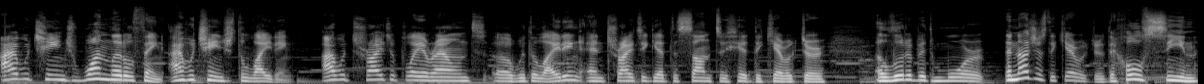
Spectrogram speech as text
I would change one little thing. I would change the lighting. I would try to play around uh, with the lighting and try to get the sun to hit the character a little bit more, and not just the character, the whole scene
